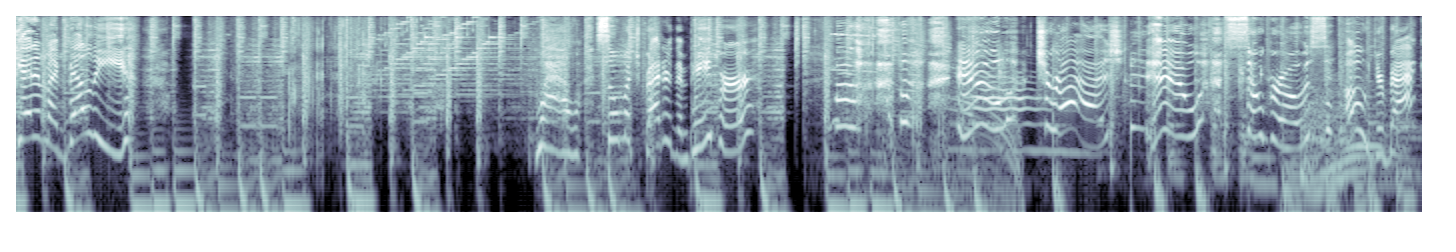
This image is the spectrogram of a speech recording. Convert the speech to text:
Get in my belly! Wow, so much better than paper! Ah, ew! Trash! Ew! So gross! Oh, you're back?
